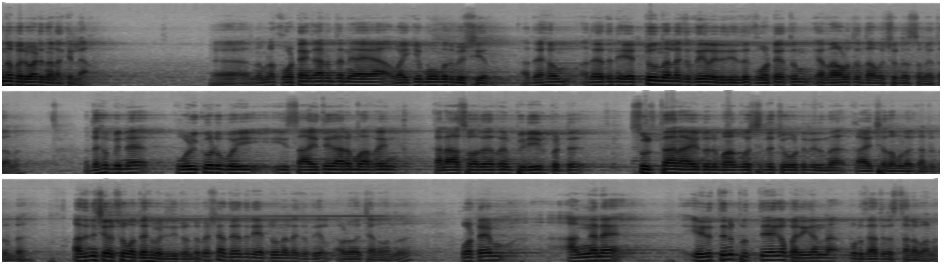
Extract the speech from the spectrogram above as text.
എന്ന പരിപാടി നടക്കില്ല. നമ്മുടെ കോട്ടയംകാരൻ തന്നെയായ വൈക്കം മുഹമ്മദ് ബഷീർ അദ്ദേഹം അദ്ദേഹത്തിന്റെ ഏറ്റവും നല്ല കൃതികൾ എഴുതിയത് കോട്ടയത്തും എറണാകുളത്തും താമസിച്ചിരുന്ന സമയത്താണ്. അദ്ദേഹം പിന്നെ കോഴിക്കോട് പോയി ഈ സാഹിത്യകാരന്മാരുടെയും കലാസ്വാദകരുടെയും പിടിയിൽപ്പെട്ട് സുൽത്താനായിട്ടൊരു മാങ്കോസിന്റെ ചുവട്ടിലിരുന്ന കാഴ്ച നമ്മൾ കണ്ടിട്ടുണ്ട്. അതിനുശേഷവും അദ്ദേഹം എഴുതിയിട്ടുണ്ട്. പക്ഷേ അദ്ദേഹത്തിന്റെ ഏറ്റവും നല്ല കൃതികൾ അവിടെ വെച്ചാണ് വന്നത്. കോട്ടയം അങ്ങനെ എഴുത്തിന് പ്രത്യേക പരിഗണന കൊടുക്കാത്തൊരു സ്ഥലമാണ്.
